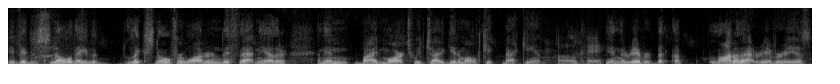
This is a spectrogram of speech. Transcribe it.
if it was snow, they would lick snow for water and this, that, and the other. And then by March, we'd try to get them all kicked back in Oh, okay. in the river. But a lot of that river is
